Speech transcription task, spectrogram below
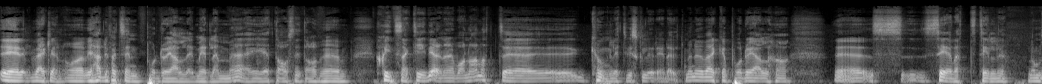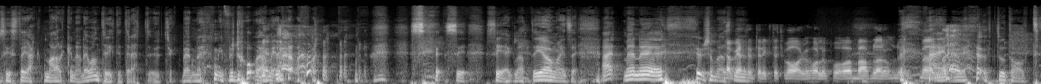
Eh, verkligen. Och vi hade faktiskt en Podd Royal-medlem med i ett avsnitt av eh, Skitsnack tidigare när det var något annat eh, kungligt vi skulle reda ut. Men nu verkar Podd Royal ha eh, seglat till de sista jaktmarkerna. Det var inte riktigt rätt uttryckt, men ni förstår vad jag menar. se, se, seglat, det gör man inte. Nej, men eh, hur som helst. Jag vet nu. inte riktigt vad du håller på och babblar om nu. Men... Nej, totalt.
